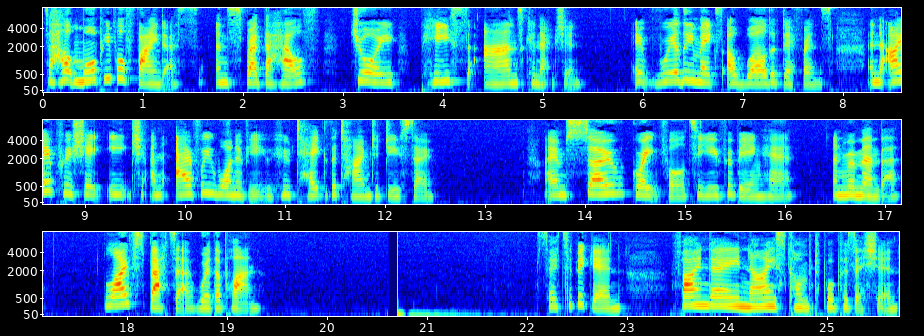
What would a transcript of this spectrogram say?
to help more people find us and spread the health, joy, peace, and connection. It really makes a world of difference, and I appreciate each and every one of you who take the time to do so. I am so grateful to you for being here. And remember, life's better with a plan. So, to begin, find a nice, comfortable position,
